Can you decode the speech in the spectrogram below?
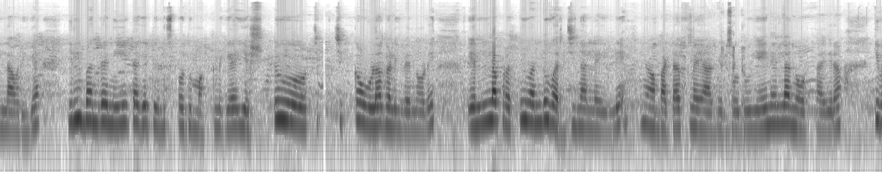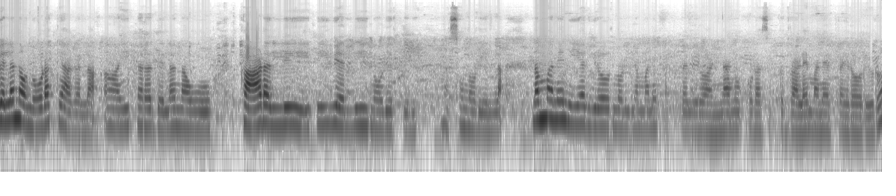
ಇಲ್ಲ ಅವರಿಗೆ. ಇಲ್ಲಿ ಬಂದರೆ ನೀಟಾಗಿ ತಿಳಿಸ್ಬೋದು ಮಕ್ಕಳಿಗೆ. ಎಷ್ಟು ಚಿಕ್ಕ ಚಿಕ್ಕ ಹುಳಗಳಿವೆ ನೋಡಿ. ಎಲ್ಲ ಪ್ರತಿಯೊಂದು ವರ್ಜಿನಲ್ಲೇ ಇಲ್ಲಿ. ಬಟರ್ಫ್ಲೈ ಆಗಿರ್ಬೋದು, ಏನೆಲ್ಲ ನೋಡ್ತಾ ಇದ್ದೀರಾ? ಇವೆಲ್ಲ ನಾವು ನೋಡೋಕ್ಕೆ ಆಗಲ್ಲ. ಈ ಥರದ್ದೆಲ್ಲ ನಾವು ಕಾಡಲ್ಲಿ ಟಿ ವಿಯಲ್ಲಿ ನೋಡಿರ್ತೀವಿ. ಸೊ ನೋಡಿ ಇಲ್ಲ. ನಮ್ಮ ಮನೆ ನಿಯರ್ ಇರೋರು ನೋಡಿ ನಮ್ಮ ಮನೆ ಪಕ್ಕದಲ್ಲಿರೋ ಅಣ್ಣನೂ ಕೂಡ ಸಿಕ್ಕಿದ್ರು, ಹಳೆ ಮನೆ ಹತ್ರ ಇರೋರು ಇವರು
